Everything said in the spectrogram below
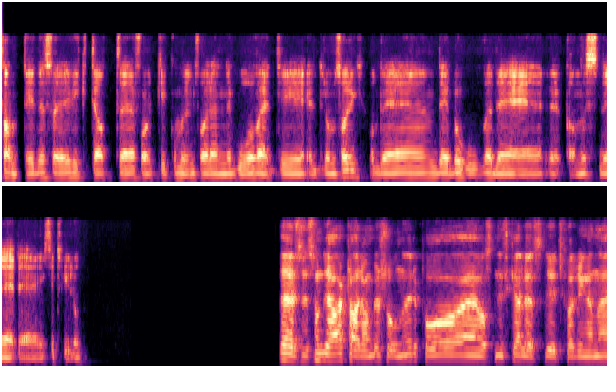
samtidig så er det viktig at folk i kommunen får en god og verdig eldreomsorg. Og det, det behovet det er økende, det er det ikke tvil om. Det høres ut som de har klare ambisjoner på eh, hvordan de skal løse de utfordringene.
